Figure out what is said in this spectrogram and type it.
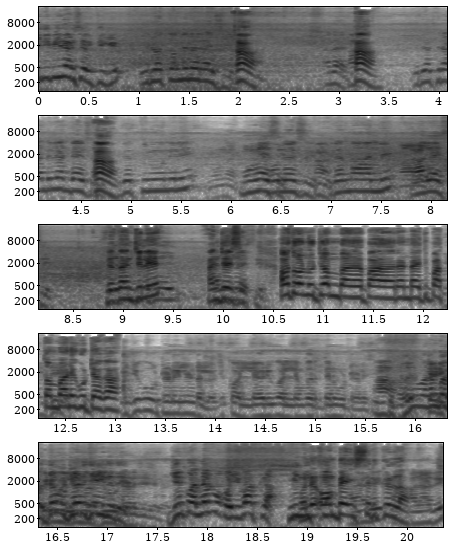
ഇരുപത് വ്യക്തിക്ക് ഇരുപത്തൊന്നിന് ഒരു വയസ്സ്. ആ. അല്ലെ? ആ. ഇരുപത്തിരണ്ടിൽ രണ്ട് വയസ്സ്. ഇരുപത്തിമൂന്നിൽ മൂന്ന് വയസ്സ്. ഇരുപത്തിനാലിൽ നാല് വയസ്സ്. ഇരുപത്തഞ്ചിൽ? അഞ്ച് വയസ്സ്. അപ്പൊ തൊണ്ണൂറ്റൊമ്പത് പ- രണ്ടായിരത്തി പത്തൊമ്പതാണ് കുട്ടിയൊക്കെ ഇജ് കൂട്ടണിലുണ്ടല്ലോ. ഇജ് കൊല്ലം ഒരു കൊല്ലം വെറുതെ കൂട്ടണ ആ, ഒരു കൊല്ലം വെറുതെ ചെയ്യുന്നത്. ഈ കൊല്ലം ഒഴിവാക്കുക. ഓന്റെ ഓൻ ബേസ് എടുക്കുള്ള അതായത്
